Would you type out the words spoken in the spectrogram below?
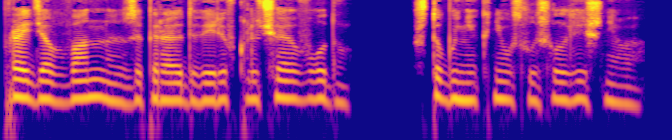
Пройдя в ванную, запираю дверь и включаю воду, чтобы Ник не услышал лишнего.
